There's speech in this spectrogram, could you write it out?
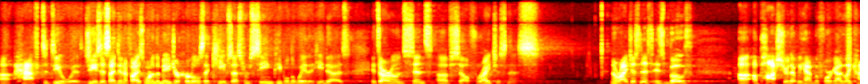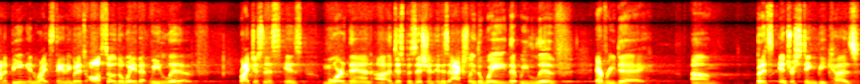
uh, have to deal with. Jesus identifies one of the major hurdles that keeps us from seeing people the way that he does. It's our own sense of self righteousness. Now, righteousness is both uh, a posture that we have before God, like kind of being in right standing, but it's also the way that we live. Righteousness is more than uh, a disposition, it is actually the way that we live every day. Um, but it's interesting because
